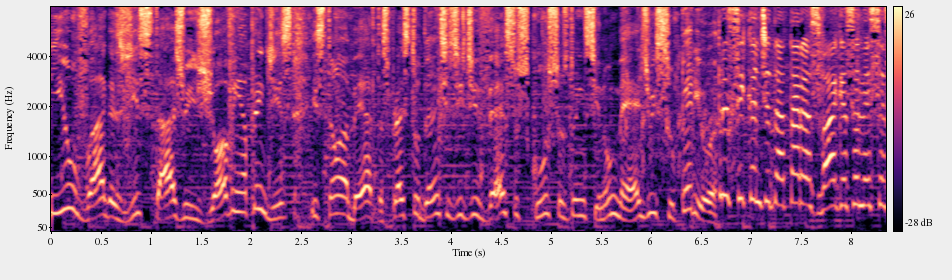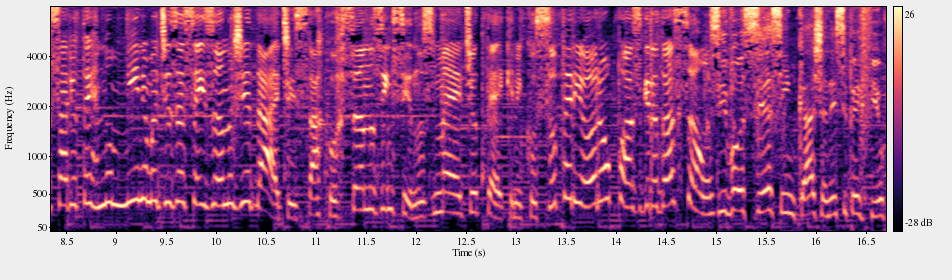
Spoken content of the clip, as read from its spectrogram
mil vagas de estágio e jovem aprendiz estão abertas para estudantes de diversos cursos do ensino médio e superior. Para se candidatar às vagas é necessário ter no mínimo 16 anos de idade, estar cursando os ensinos médio, técnico, superior ou pós-graduação. Se você se encaixa nesse perfil,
